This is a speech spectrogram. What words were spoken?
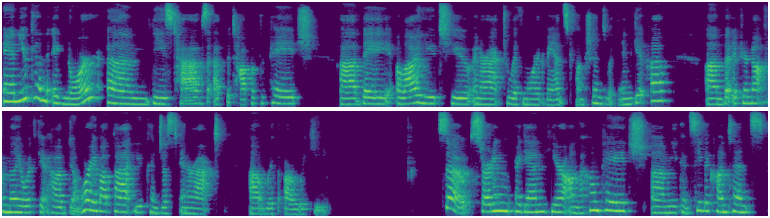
And you can ignore um, these tabs at the top of the page. Uh, they allow you to interact with more advanced functions within GitHub. Um, but if you're not familiar with GitHub, don't worry about that. You can just interact uh, with our wiki. So starting again here on the homepage, um, you can see the contents.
